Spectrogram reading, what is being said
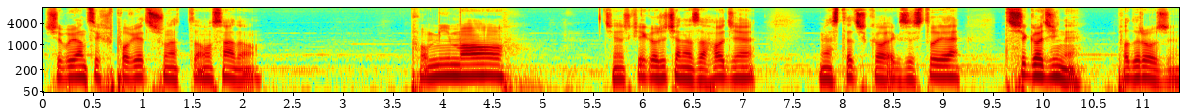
szybujących w powietrzu nad tą osadą. Pomimo ciężkiego życia na zachodzie, miasteczko egzystuje 3 godziny podróży.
